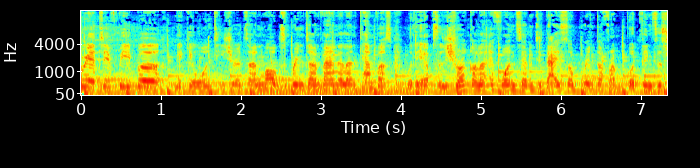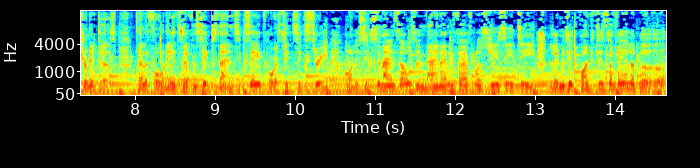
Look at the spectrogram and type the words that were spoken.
Creative people, make your own t-shirts and mugs, print on vinyl and canvas with the Epson SureColor F170 dye sub printer from Good Things Distributors. Telephone 876-968-4663, only 69995 plus GCT. Limited quantities available.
